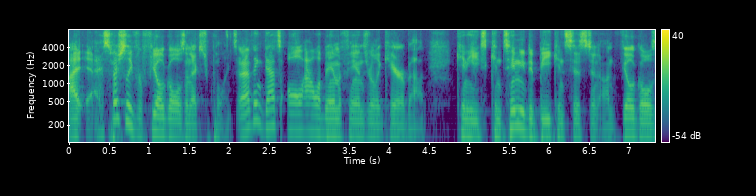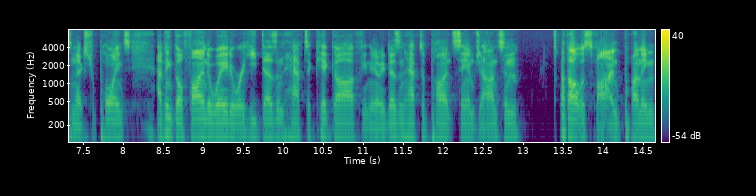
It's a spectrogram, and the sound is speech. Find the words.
I especially for field goals and extra points, and I think that's all Alabama fans really care about. Can he continue to be consistent on field goals and extra points? I think they'll find a way to where he doesn't have to kick off. You know, he doesn't have to punt. Sam Johnson I thought was fine punting.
